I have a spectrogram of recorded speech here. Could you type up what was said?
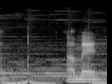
ఆమెన్.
